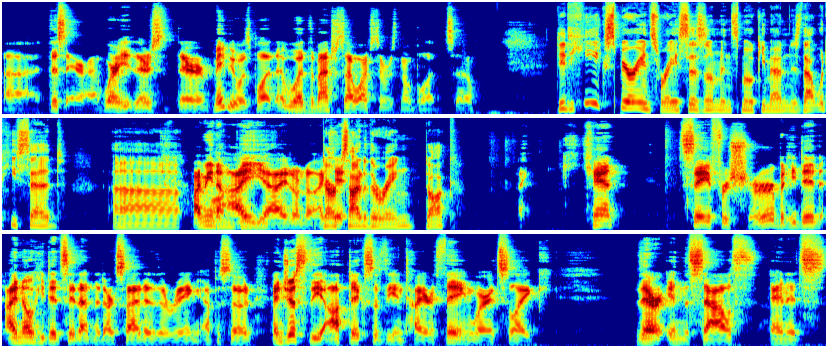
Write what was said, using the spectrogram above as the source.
uh, this era, where he, there's there maybe was blood. With the matches I watched, there was no blood. So Did he experience racism in Smoky Mountain? Is that what he said? Uh, I mean, I yeah, I don't know. Dark Side of the Ring, Doc. I can't say for sure, but he did. I know he did say that in the Dark Side of the Ring episode, and just the optics of the entire thing, where it's like they're in the South, and it's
